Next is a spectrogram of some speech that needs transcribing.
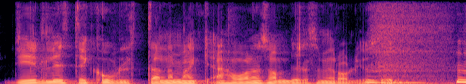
Det är lite coolt när man har en sån bil som är radiostyrd.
